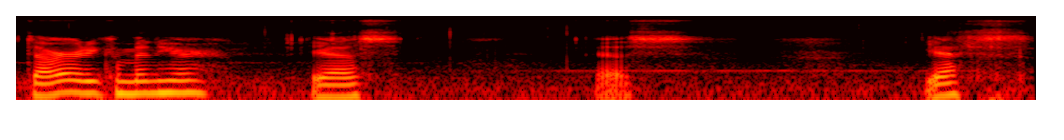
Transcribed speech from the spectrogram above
Did I already come in here? Yes. Yes. Yes.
